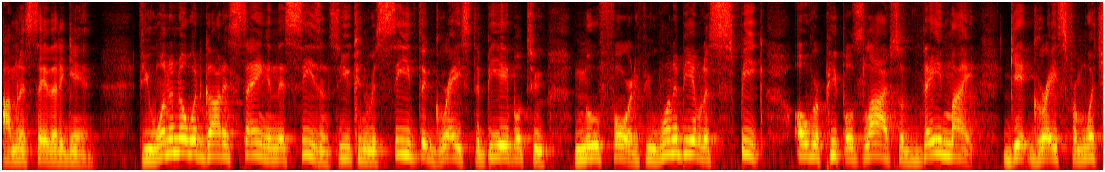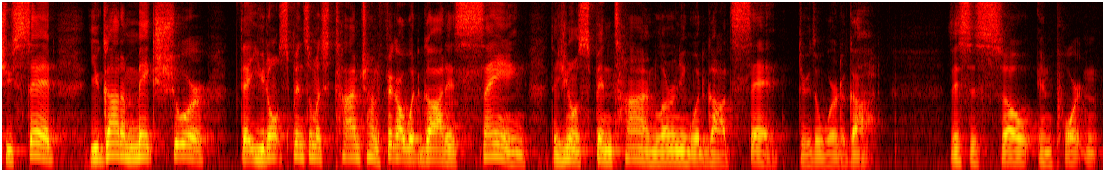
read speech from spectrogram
I'm gonna say that again. If you want to know what God is saying in this season so you can receive the grace to be able to move forward, if you want to be able to speak over people's lives so they might get grace from what you said, you got to make sure that you don't spend so much time trying to figure out what God is saying that you don't spend time learning what God said through the Word of God. This is so important.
